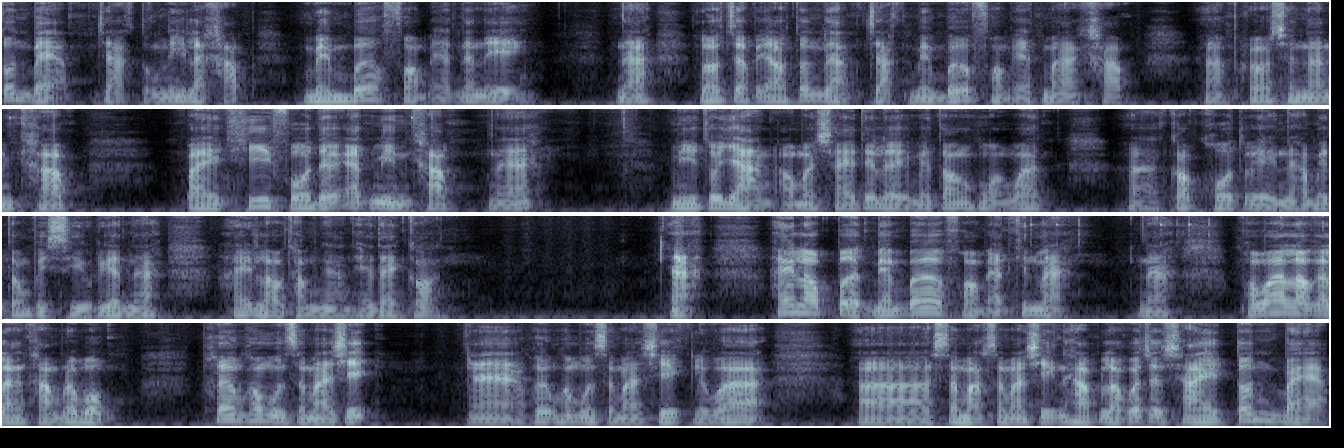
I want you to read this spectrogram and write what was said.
ต้นแบบจากตรงนี้แหละครับ member form add นั่นเองนะเราจะไปเอาต้นแบบจาก member form add มาครับอะเพราะฉะนั้นครับไปที่โฟลเดอร์ admin ครับนะมีตัวอย่างเอามาใช้ได้เลย ไม่ต้องห่วงว่าก๊อปโค้ดตัวเองนะครับ ไม่ต้องไปซีเรียสนะ ให้เราทำงานให้ได้ก่อน อะให้เราเปิด member form add ขึ้นมานะเพราะว่าเรากำลังทำระบบเพิ่มข้อมูลสมาชิกอ่าเพิ่มข้อมูลสมาชิกหรือว่าสมัครสมาชิกนะครับ เราก็จะใช้ต้นแบบ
